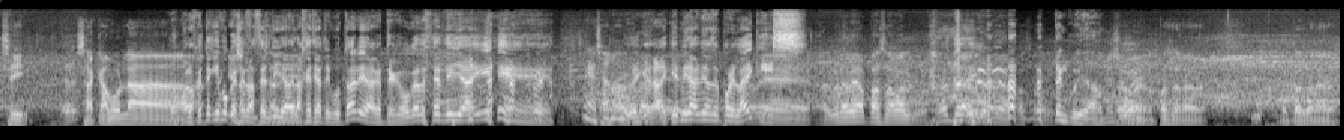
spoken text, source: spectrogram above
sí. Sí. Sacamos la. Lo malo es que te equivoques en la cerdilla de la agencia tributaria, que te equivoques de cerdilla ahí. Esa no. hay, que, hay que mirar bien de por el X. vez- Alguna vez ha pasado algo. Alguna vez ha pasado algo. Ten cuidado. Bueno, no pasa nada. No pasa nada.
